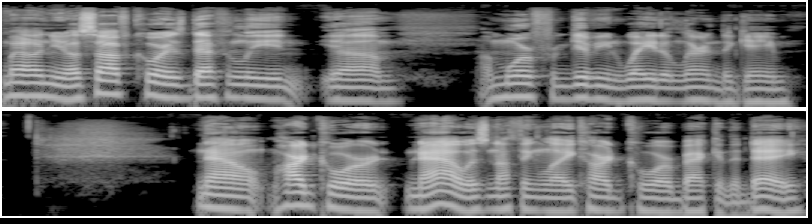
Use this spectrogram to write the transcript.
Well, and you know, softcore is definitely um, a more forgiving way to learn the game. Now, hardcore now is nothing like hardcore back in the day,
